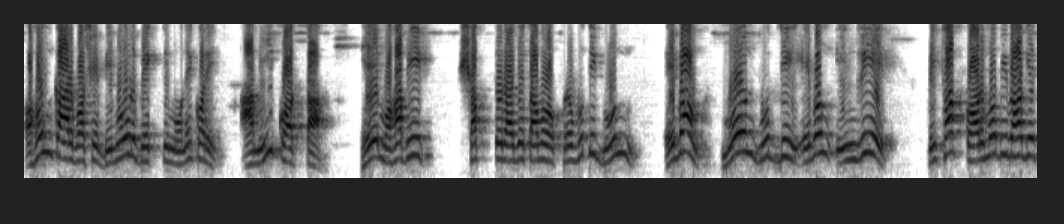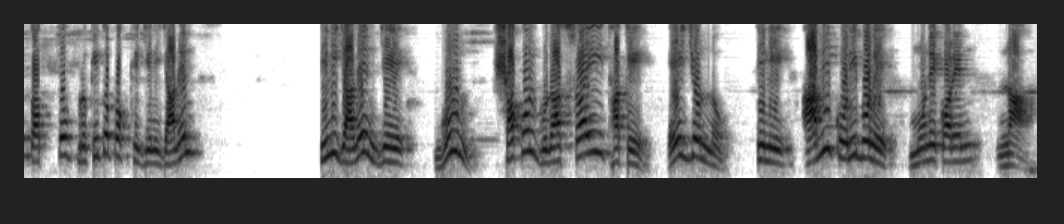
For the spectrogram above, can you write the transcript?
অহংকার বসে বিমূঢ় ব্যক্তি মনে করে, আমি কর্তা। হে মহাবীর, সপ্তরজতম প্রভৃতি গুণ এবং মন, বুদ্ধি এবং ইন্দ্রিয়ের পৃথক কর্ম বিভাগের তত্ত্ব প্রকৃতপক্ষে যিনি জানেন, তিনি জানেন যে গুণ সকল গুণাশ্রয়েই থাকে। এই জন্য তিনি আমি করি বলে মনে করেন না।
